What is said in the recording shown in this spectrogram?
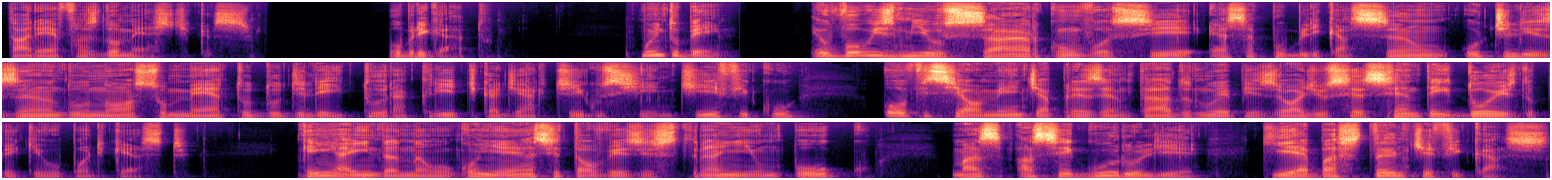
tarefas domésticas. Obrigado. Muito bem, eu vou esmiuçar com você essa publicação utilizando o nosso método de leitura crítica de artigo científico, oficialmente apresentado no episódio 62 do PQ Podcast. Quem ainda não o conhece talvez estranhe um pouco, mas asseguro-lhe que é bastante eficaz,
